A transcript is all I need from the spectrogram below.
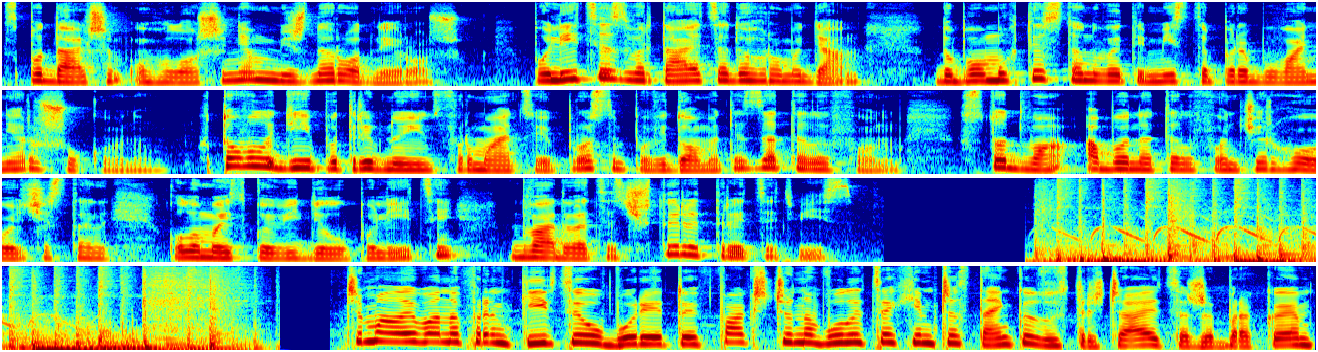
з подальшим оголошенням в міжнародний розшук. Поліція звертається до громадян допомогти встановити місце перебування розшукуваного. Хто володіє потрібною інформацією, просимо повідомити за телефоном 102 або на телефон чергової частини Коломийського відділу поліції 224 38. Чимало івано-франківців обурює той факт, що на вулицях їм частенько зустрічаються жебраки.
